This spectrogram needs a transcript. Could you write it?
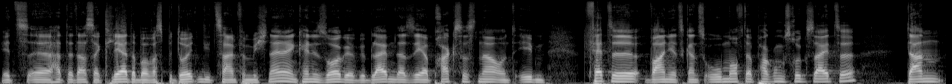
jetzt äh, hat er das erklärt, aber was bedeuten die Zahlen für mich? Nein, nein, keine Sorge, wir bleiben da sehr praxisnah und eben Fette waren jetzt ganz oben auf der Packungsrückseite. Dann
